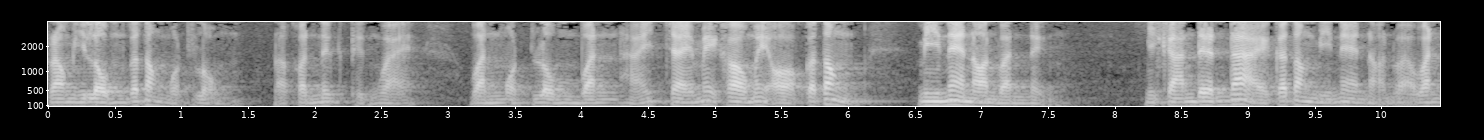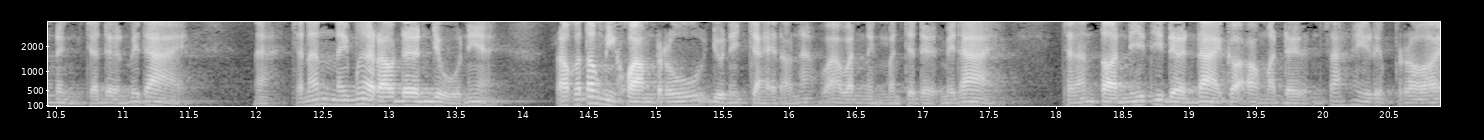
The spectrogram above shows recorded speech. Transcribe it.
เรามีลมก็ต้องหมดลม เราก็นึกถึงไว้ วันหมดลม วันหายใจไม่เข้าไม่ออกก็ต้องมีแน่นอนวันหนึ่ง มีการเดินได้ก็ต้องมีแน่นอนว่าวันหนึ่งจะเดินไม่ได้นะฉะนั้นในเมื่อเราเดินอยู่เนี่ย เราก็ต้องมีความรู้อยู่ในใจเรานะ ว่าวันหนึ่งมันจะเดินไม่ได้ ฉะนั้นตอนนี้ที่เดินได้ก็เอามาเดินซะให้เรียบร้อย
